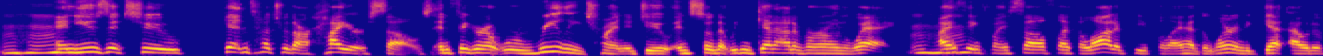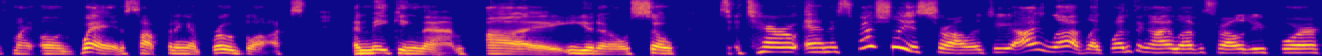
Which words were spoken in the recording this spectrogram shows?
Mhm. and use it to get in touch with our higher selves and figure out what we're really trying to do and so that we can get out of our own way. I Mhm. think myself, like a lot of people, I had to learn to get out of my own way and stop putting up roadblocks and making them. Uh, you know, so tarot and especially astrology, I love. Like one thing I love astrology for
